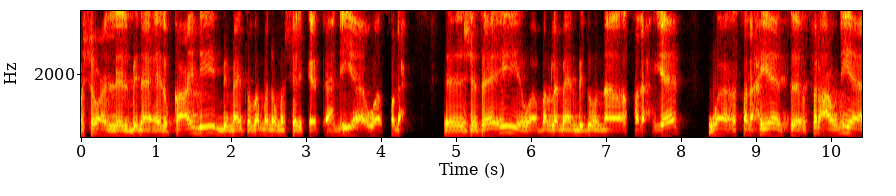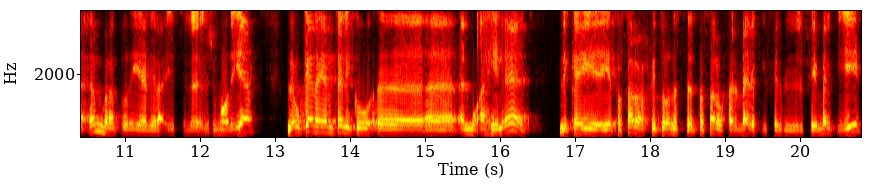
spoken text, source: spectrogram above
مشروع البناء القاعدي بما يتضمنه من شركات أهلية وصلح آه، جزائي وبرلمان بدون صلاحيات وصلاحيات فرعونية إمبراطورية لرئيس الجمهورية. لو كان يمتلك آه، آه، المؤهلات لكي يتصرف في تونس التصرف الملكي في ملكه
